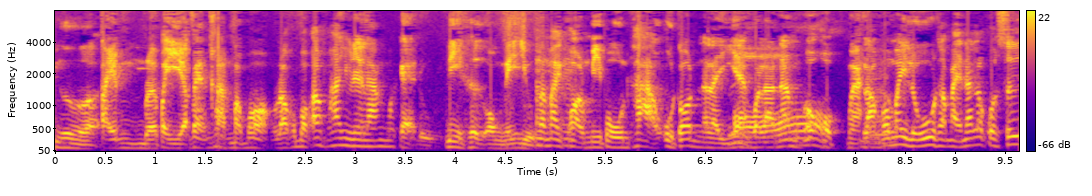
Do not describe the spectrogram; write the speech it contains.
เหงื่อเต็มเลยเปียกแฟนคันมาบอก เราก็บอกอ้าวพระอยู่ในลังมาแกะดูนี่คือองค์นี้อยู่ทำไมก่อนมีปูนข้าวอุดก้นอะไรอย่างเงี้ยโอ้เวลานั้นมันก็อบมาเราก็ไม่รู้ทำไมนั้นเราก็ซื้อ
